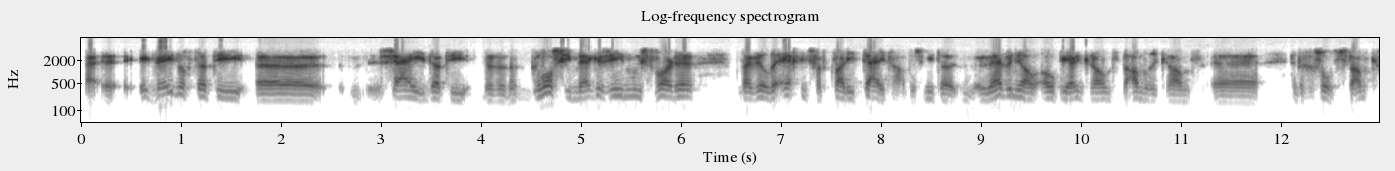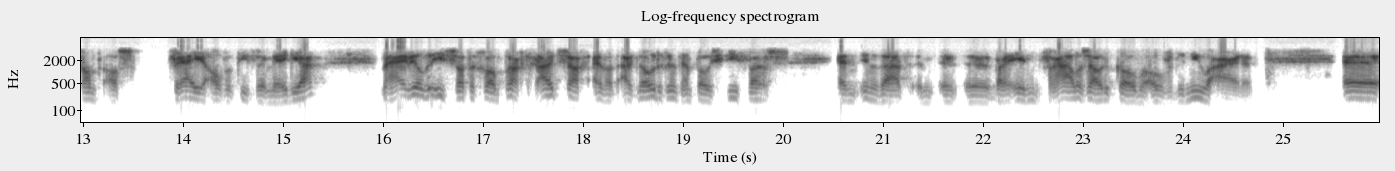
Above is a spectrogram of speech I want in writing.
Eh, eh, ik weet nog dat hij eh, zei dat, hij, dat het een glossy magazine moest worden. Want hij wilde echt iets wat kwaliteit had. Dus niet, eh, we hebben nu al OPN-krant, de andere krant eh, en de Gezond Verstand-krant als vrije alternatieve media. Maar hij wilde iets wat er gewoon prachtig uitzag en wat uitnodigend en positief was. En inderdaad, een- eh, waarin verhalen zouden komen over de nieuwe aarde. Eh,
